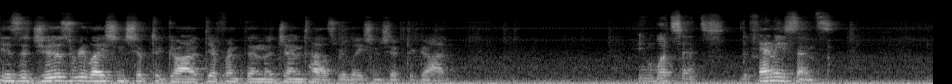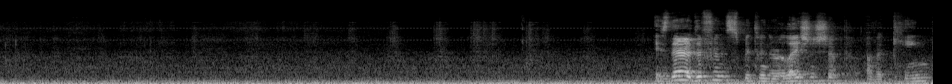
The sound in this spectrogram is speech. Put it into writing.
Is a Jew's relationship to God different than the Gentile's relationship to God? In what sense? Different? Any sense. Is there a difference between the relationship of a king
